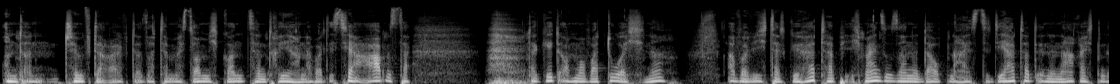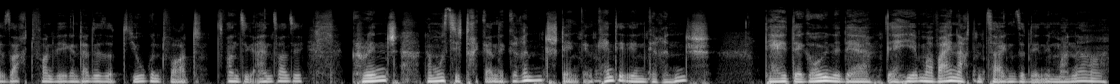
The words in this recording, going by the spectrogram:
Und dann schimpft der Ralf, der sagt, ich soll mich konzentrieren, aber das ist ja abends, da, da geht auch mal was durch, ne? Aber wie ich das gehört habe, ich meine, Susanne Daubner heißt sie, die hat das in den Nachrichten gesagt, von wegen, das ist das Jugendwort 2021, cringe. Da musste ich direkt an den Grinch denken. Kennt ihr den Grinch? Der, der Grüne, der, der hier immer Weihnachten zeigen sie den immer, ne?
